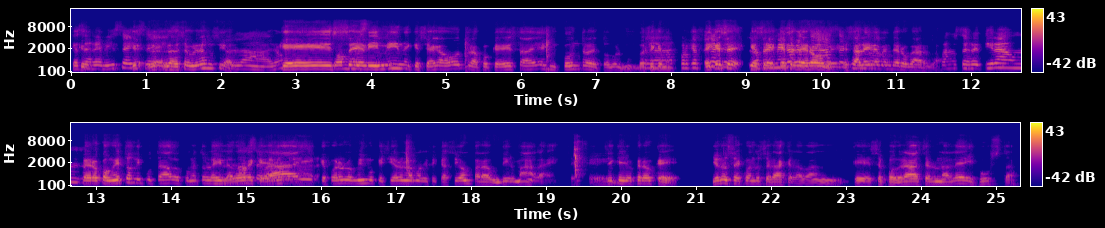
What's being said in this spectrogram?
que, se revise y se, la, de seguridad social. Claro. Que se elimine, que se haga otra, porque esa es en contra de todo el mundo. Así que no, porque es que se, que se, que se derogue. esa ley deben derogarla. Cuando se retira un. Pero con estos diputados, con estos legisladores que hay, que fueron los mismos que hicieron la modificación para hundir más a la gente. Así que yo creo que, yo no sé cuándo será que la van, que se podrá hacer una ley justa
